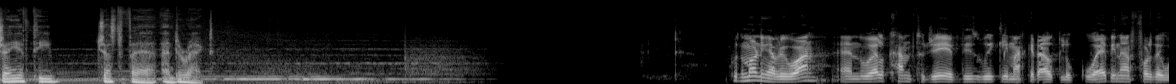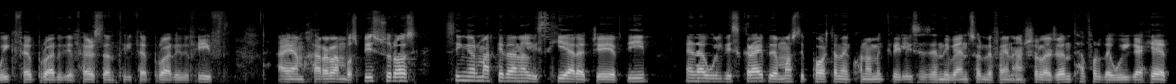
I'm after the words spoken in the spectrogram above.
JFD, just fair and direct. Good morning, everyone, and welcome to JFD's weekly market outlook webinar for the week February the 1st until February the 5th. I am Charalambos Pissouros, Senior Market Analyst here at JFD, and I will describe the most important economic releases and events on the financial agenda for the week ahead.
